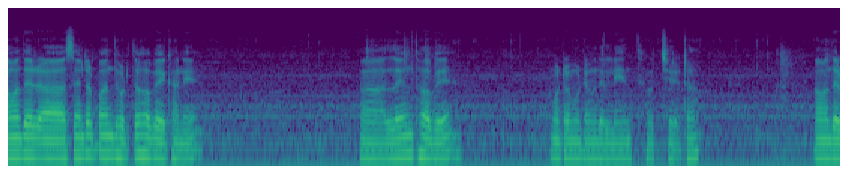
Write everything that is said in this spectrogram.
আমাদের সেন্টার পয়েন্ট ধরতে হবে এখানে। লেন্থ হবে মোটামুটি আমাদের লেন্থ হচ্ছে এটা। আমাদের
